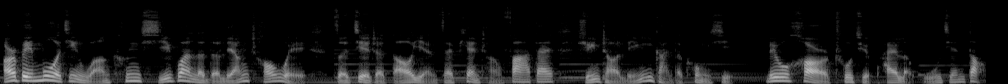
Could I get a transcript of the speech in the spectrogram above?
而被墨镜王坑习惯了的梁朝伟，则借着导演在片场发呆、寻找灵感的空隙，溜号出去拍了《无间道》。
